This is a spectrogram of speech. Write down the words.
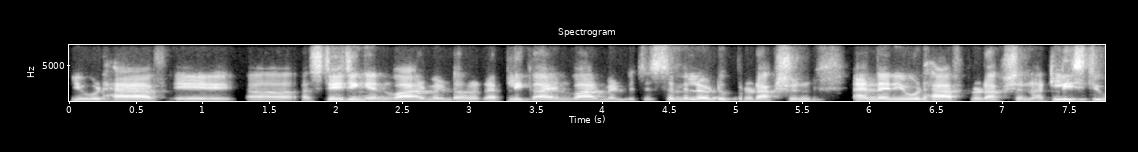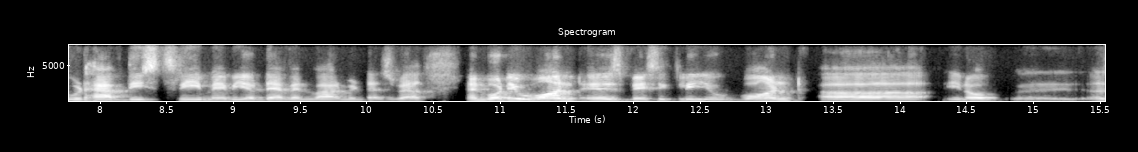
You would have a, uh, a staging environment or a replica environment, which is similar to production. And then you would have production. At least you would have these three, maybe a dev environment as well. And what you want is basically you want, uh, you know, uh,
